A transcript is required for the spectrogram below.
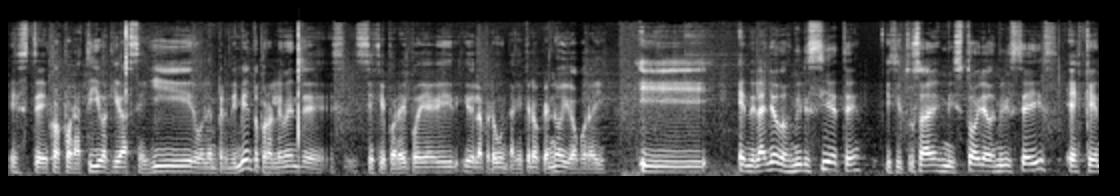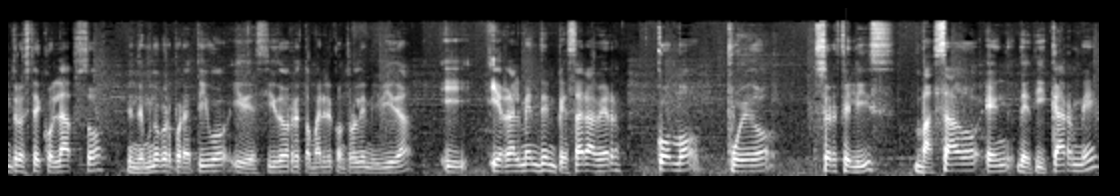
este, corporativa que iba a seguir o el emprendimiento, probablemente, si es que por ahí podía ir ido la pregunta, que creo que no iba por ahí. Y en el año 2007, y si tú sabes mi historia, 2006, es que entro a este colapso en el mundo corporativo y decido retomar el control de mi vida y, y realmente empezar a ver cómo puedo ser feliz basado en dedicarme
